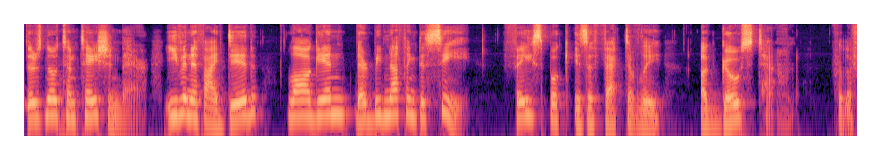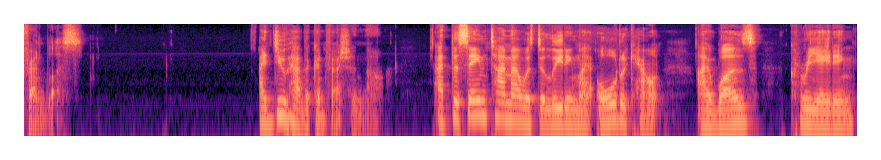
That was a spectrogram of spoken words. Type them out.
there's no temptation there. Even if I did log in, there'd be nothing to see. Facebook is effectively a ghost town for the friendless. I do have a confession though. At the same time I was deleting my old account, I was creating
